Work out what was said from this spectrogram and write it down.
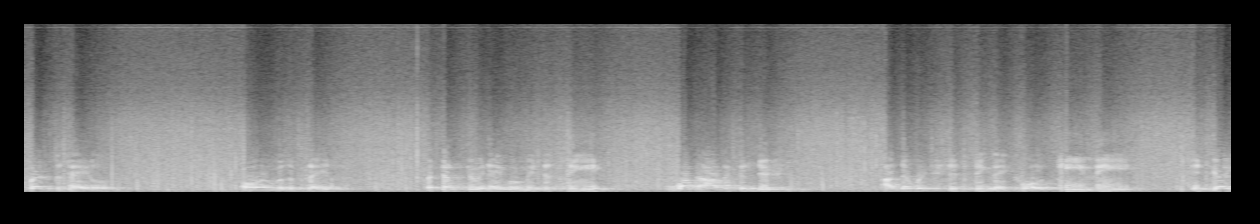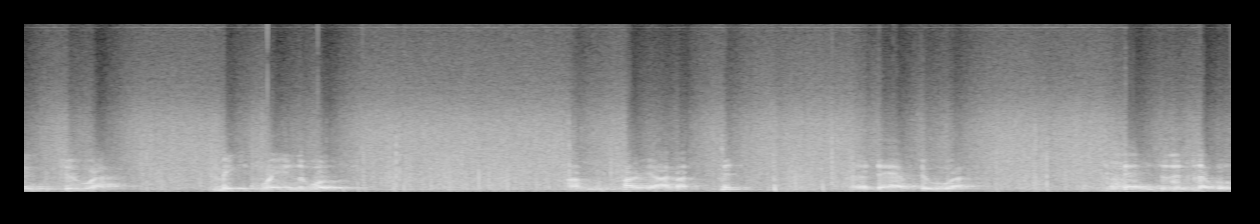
spread the tale all over the place, but just to enable me to see what are the conditions under which this thing they call TV is going to uh, make its way in the world. I'm sorry, I must admit uh, to have to uh, descend to this level,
